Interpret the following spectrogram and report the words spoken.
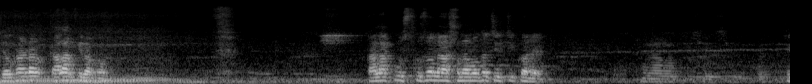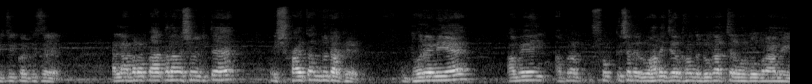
জেলখানাটার কালার কীরকম? কালা কুচকুচো না শোনার মতো চিকচিক করে। চিকচিক করতেছে। আল্লাহ আপনার পাক কালামের শক্তিতে এই শয়তান দুটাকে ধরে নিয়ে আমি আপনার শক্তিশালী রুহানি জেলখানাতে ঢোকাচ্ছি এবং আমি।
